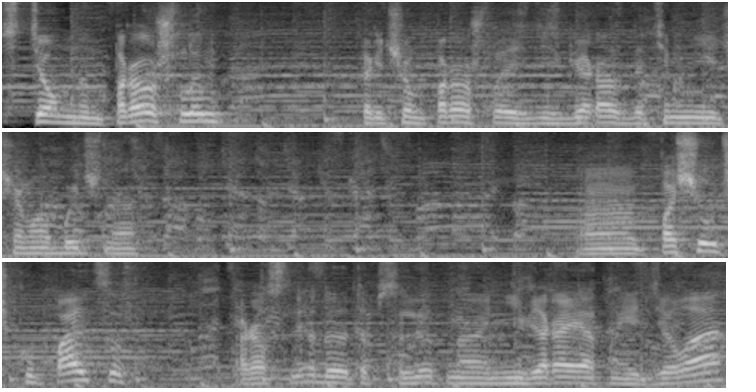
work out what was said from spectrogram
с темным прошлым, причем прошлое здесь гораздо темнее, чем обычно, по щелчку пальцев расследует абсолютно невероятные дела,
